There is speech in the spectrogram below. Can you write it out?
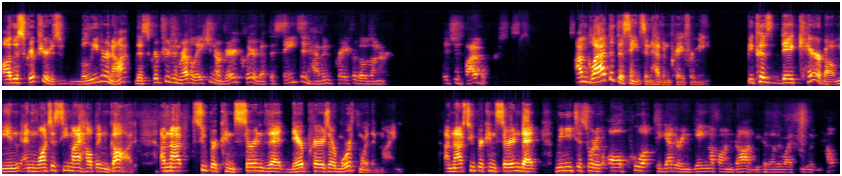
uh, the scriptures, believe it or not, the scriptures in Revelation are very clear that the saints in heaven pray for those on earth. It's just Bible verses. I'm glad that the saints in heaven pray for me because they care about me and, and want to see my help in God. I'm not super concerned that their prayers are worth more than mine. I'm not super concerned that we need to sort of all pull up together and gang up on God because otherwise he wouldn't help. Me.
